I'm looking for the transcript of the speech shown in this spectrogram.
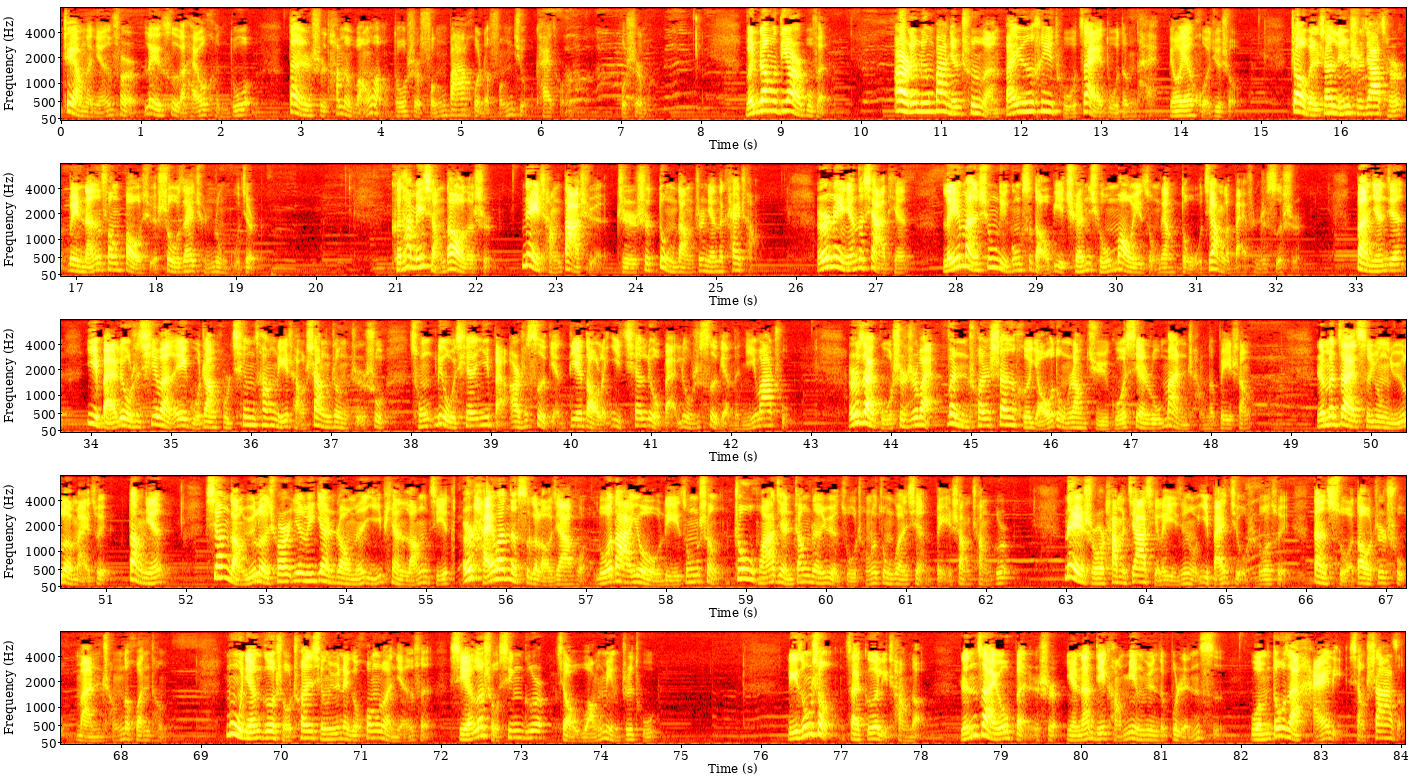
这样的年份类似的还有很多，但是他们往往都是逢八或者逢九开头的，不是吗？文章的第二部分，二零零八年春晚，白云黑土再度登台表演火炬手，赵本山临时加词儿为南方暴雪受灾群众鼓劲儿。可他没想到的是，那场大雪只是动荡之年的开场，而那年的夏天，雷曼兄弟公司倒闭，全球贸易总量陡降了百分之四十，半年间。一百六十七万 A 股账户清仓离场，上证指数从六千一百二十四点跌到了一千六百六十四点的泥洼处。而在股市之外，汶川山河摇动，让举国陷入漫长的悲伤。人们再次用娱乐买醉。当年，香港娱乐圈因为艳照门一片狼藉，而台湾的四个老家伙罗大佑、李宗盛、周华健、张震岳组成了纵贯线，北上唱歌。那时候他们加起来已经有一百九十多岁，但所到之处满城的欢腾。暮年歌手穿行于那个慌乱年份，写了首新歌，叫《亡命之徒》。李宗盛在歌里唱道：“人再有本事，也难抵抗命运的不仁慈。我们都在海里，像沙子，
